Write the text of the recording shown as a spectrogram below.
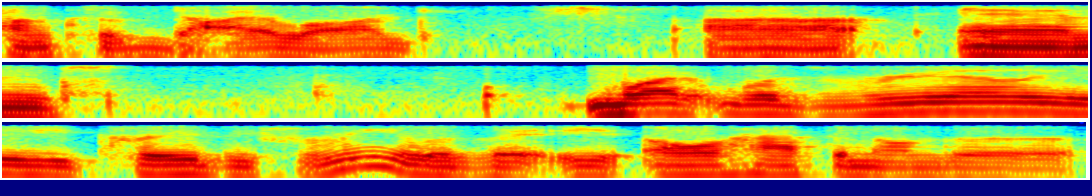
chunks of dialogue, uh, and what was really crazy for me was that it all happened on the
